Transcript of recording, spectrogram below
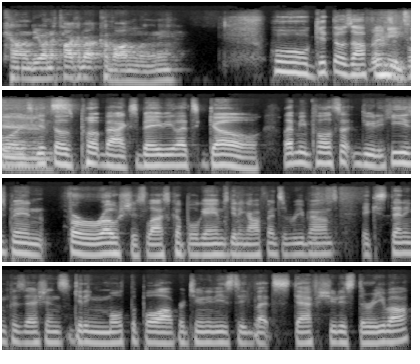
Kellen, do you want to talk about Kevon Looney? Oh, get those offensive boards, get those putbacks, baby. Let's go. Let me pull some dude. He's been ferocious last couple of games, getting offensive rebounds, extending possessions, getting multiple opportunities to let Steph shoot his three ball,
